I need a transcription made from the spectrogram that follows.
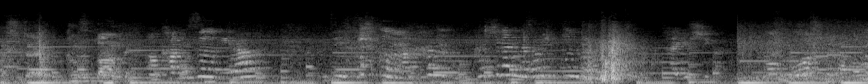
아, 진짜요? 강습도 하는데? 어, 강습이랑 이제 조금 한, 한 시간이나 30분 정도 자유 시간. 어, 무엇인가 너무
